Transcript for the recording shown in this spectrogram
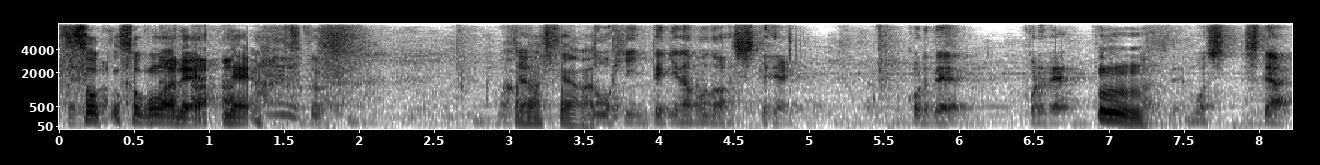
そそこまでね。話してなかった。納品的なものはしてこれでこれで。うん。もうししてある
